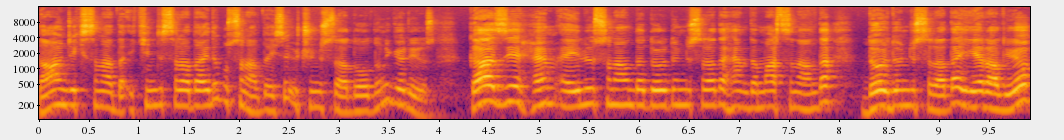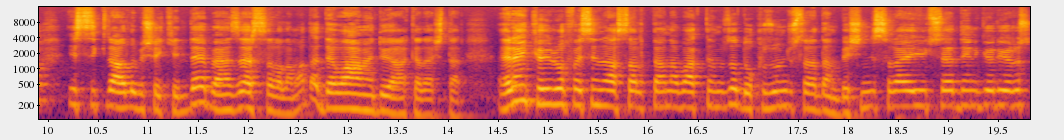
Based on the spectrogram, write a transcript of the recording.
Daha önceki sınavda ikinci sıradaydı. Bu sınavda ise üçüncü sırada olduğunu görüyoruz. Gazi hem Eylül sınavında dördüncü sırada hem de Mart sınavında dördüncü sırada yer alıyor. İstikrarlı bir şekilde benzer sıralamada devam ediyor arkadaşlar. Erenköy ruh ve sinir hastalıklarına baktığımızda 9. sıradan 5. sıraya yükseldiğini görüyoruz.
